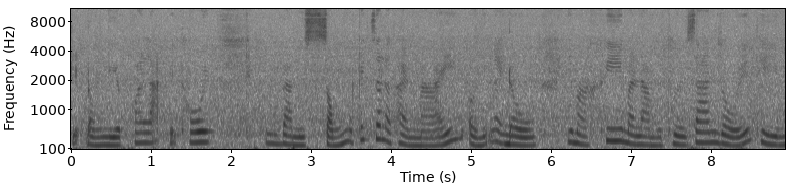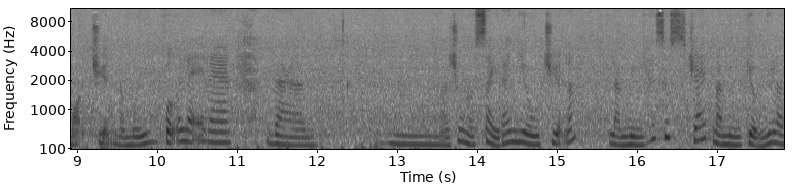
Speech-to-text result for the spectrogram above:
chuyện đồng nghiệp qua lại vậy thôi. Và mình sống một cách rất là thoải mái ở những ngày đầu. Nhưng mà khi mà làm một thời gian rồi ấy, thì mọi chuyện nó mới vỡ lẽ ra. Và nói chung nó xảy ra nhiều chuyện lắm là mình hết sức stress mà mình kiểu như là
